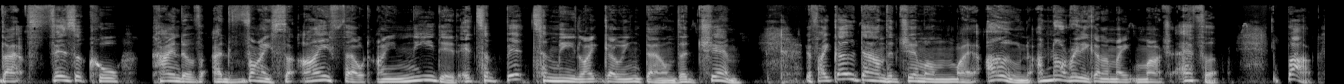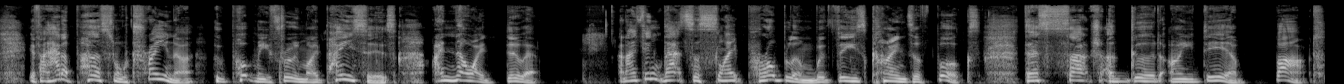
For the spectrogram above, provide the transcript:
that physical kind of advice that I felt I needed. It's a bit to me like going down the gym. If I go down the gym on my own, I'm not really going to make much effort. But if I had a personal trainer who put me through my paces, I know I'd do it. And I think that's a slight problem with these kinds of books. They're such a good idea, but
